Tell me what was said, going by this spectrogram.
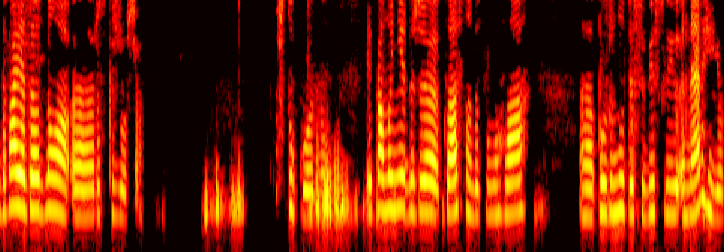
Давай я заодно е, розкажу ще штуку одну, яка мені дуже класно допомогла е, повернути собі свою енергію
